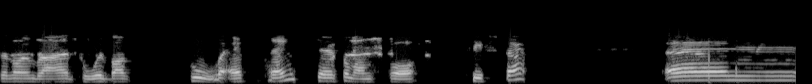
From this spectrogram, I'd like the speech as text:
når hun ble toer bak gode S Trengt, som vant på tirsdag. Um,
